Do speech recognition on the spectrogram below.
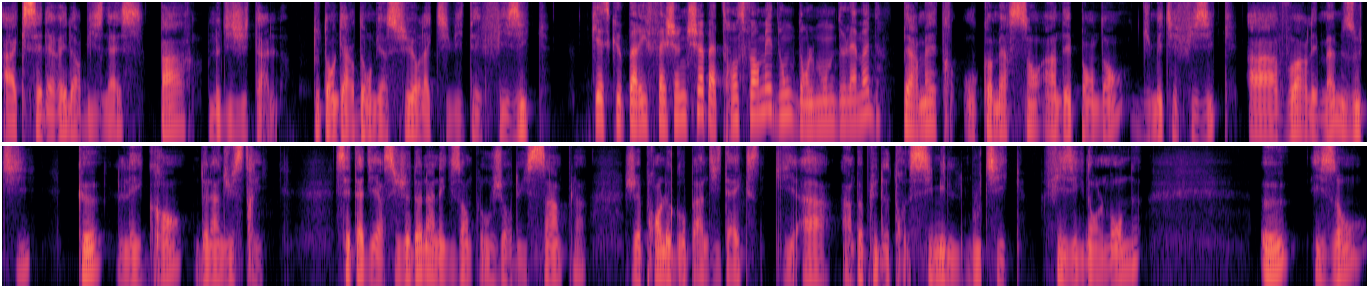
à accélérer leur business par le digital, tout en gardant bien sûr l'activité physique. Qu'est-ce que Paris Fashion Shop a transformé donc dans le monde de la mode? Permettre aux commerçants indépendants du métier physique à avoir les mêmes outils que les grands de l'industrie. C'est-à-dire, si je donne un exemple aujourd'hui simple, je prends le groupe Inditex, qui a un peu plus de 6000 boutiques physiques dans le monde. Eux, ils ont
